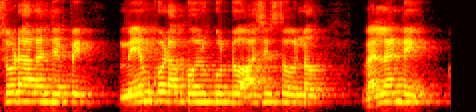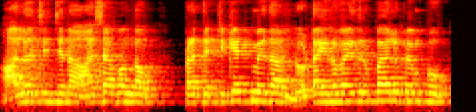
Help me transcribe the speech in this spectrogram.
చూడాలని చెప్పి మేము కూడా కోరుకుంటూ ఆశిస్తూ ఉన్నాం. వెళ్ళండి ఆలోచించిన ఆశాభంగం ప్రతి టికెట్ మీద నూట ఇరవై ఐదు రూపాయలు పెంపు.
